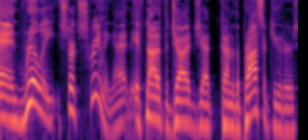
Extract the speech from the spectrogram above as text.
and really starts screaming, at, if not at the judge, at kind of the prosecutors.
